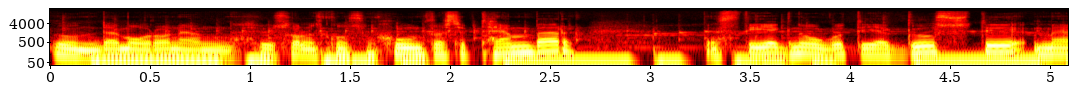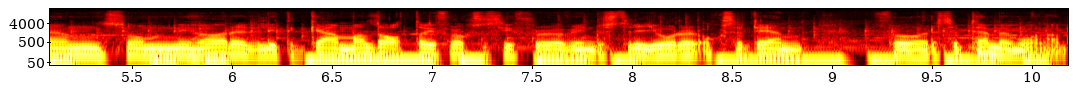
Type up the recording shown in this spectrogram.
under morgonen. Hushållens konsumtion för september den steg något i augusti, men som ni hör är det lite gammal data. Vi får också siffror över industriorder, också den för september månad.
